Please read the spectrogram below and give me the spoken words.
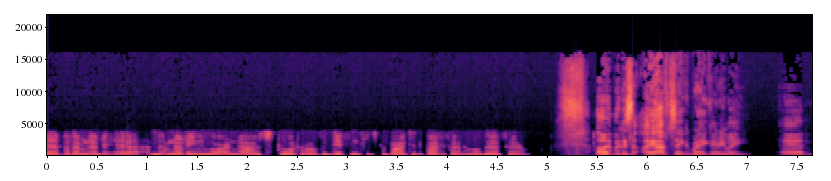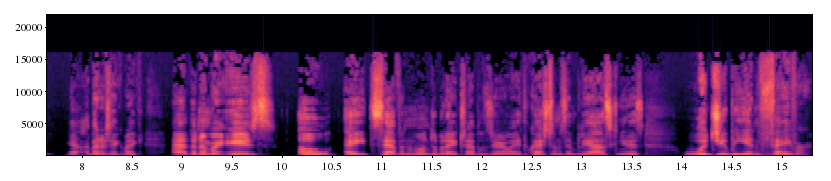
uh, but I'm not. Uh, I'm not anymore. I'm now a supporter of a different political party, the Party for Animal Welfare. all right, but listen, I have to take a break anyway. Um, yeah, I better take a break. Uh, the number is 087 188 0008. The question I'm simply asking you is Would you be in favour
